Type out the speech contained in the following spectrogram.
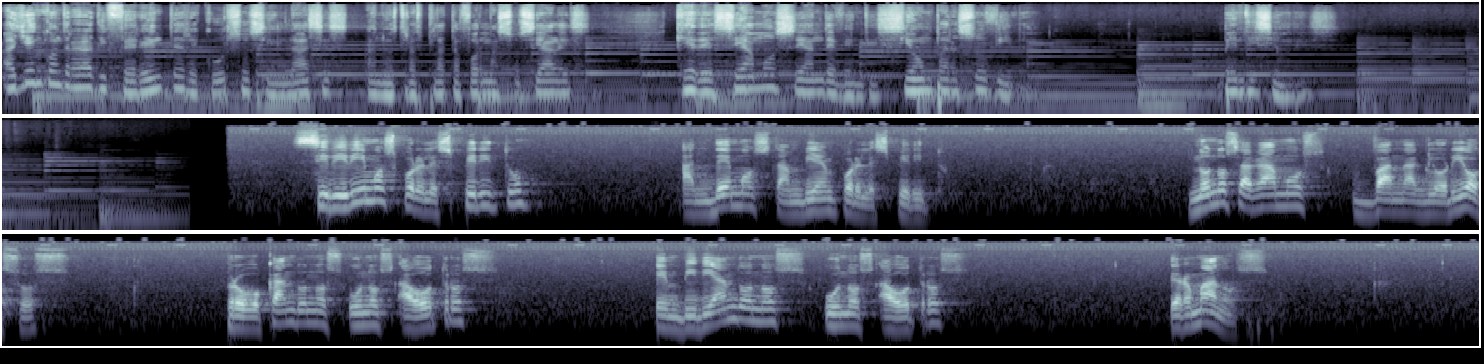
Allí encontrará diferentes recursos y enlaces a nuestras plataformas sociales que deseamos sean de bendición para su vida. Bendiciones. Si vivimos por el Espíritu, andemos también por el Espíritu. No nos hagamos vanagloriosos, provocándonos unos a otros, envidiándonos unos a otros Hermanos,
